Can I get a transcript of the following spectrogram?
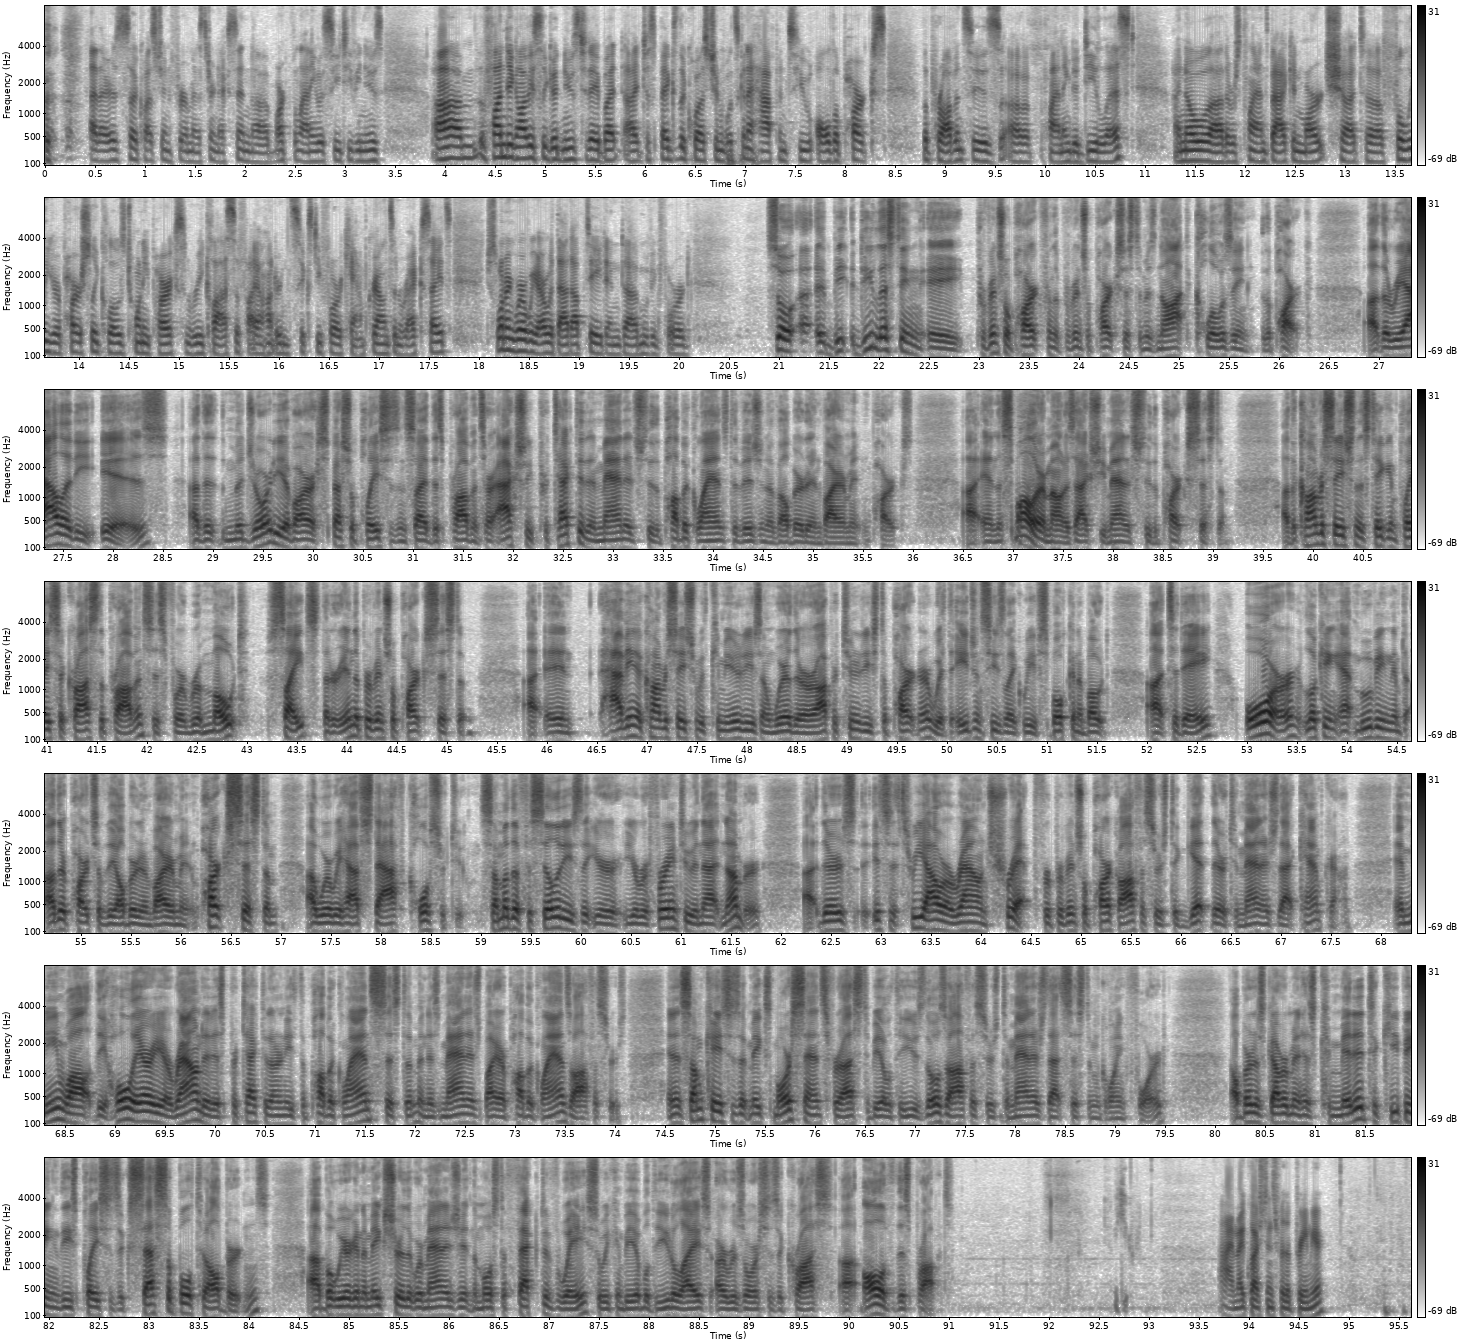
Hi, there's a question for Minister Nixon. Uh, Mark Villani with CTV News. Um, the funding, obviously, good news today, but uh, it just begs the question: What's going to happen to all the parks the province is uh, planning to delist? I know uh, there was plans back in March uh, to fully or partially close 20 parks and reclassify 164 campgrounds and rec sites. Just wondering where we are with that update and uh, moving forward. So, uh, be, delisting a provincial park from the provincial park system is not closing the park. the reality is uh, the, the, majority of our special places inside this province are actually protected and managed through the Public Lands Division of Alberta Environment and Parks. Uh, and the smaller amount is actually managed through the park system. Uh, the conversation that's taking place across the province is for remote sites that are in the provincial park system uh, and having a conversation with communities on where there are opportunities to partner with agencies like we've spoken about uh, today or looking at moving them to other parts of the Alberta Environment and Parks system uh, where we have staff closer to. Some of the facilities that you're you're referring to in that number, uh, there's it's a three-hour round trip for provincial park officers to get there to manage that campground. And meanwhile, the whole area around it is protected underneath the public lands system and is managed by our public lands officers. And in some cases, it makes more sense for us to be able to use those officers to manage that system going forward. Alberta's government has committed to keeping these places accessible to Albertans, uh, but we are going to make sure that we're managing it in the most effective way so we can be able to utilize our resources across uh, all of this province. Thank you. Hi, my question is for the Premier.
